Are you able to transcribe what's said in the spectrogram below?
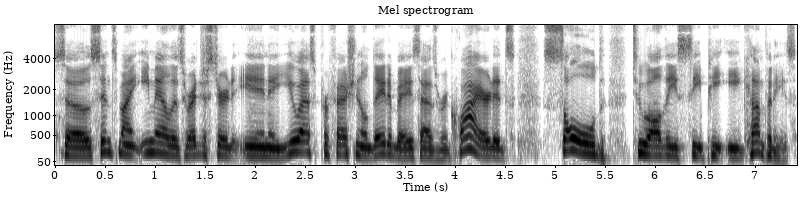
So since my email is registered in a U.S. professional database as required, it's sold to all these CPE companies.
